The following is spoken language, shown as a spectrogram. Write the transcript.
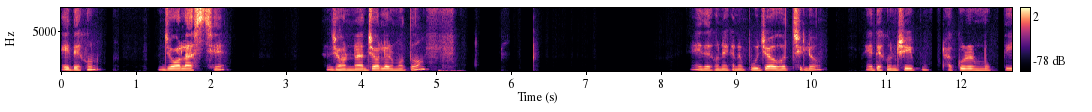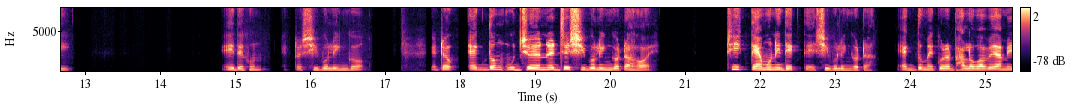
এই দেখুন, জল আসছে, ঝর্ণার জলের মতো। এই দেখুন, এখানে পূজাও হচ্ছিল। এই দেখুন, সেই ঠাকুরের মূর্তি। এই দেখুন, একটা শিবলিঙ্গ। এটা একদম উজ্জয়নের যে শিবলিঙ্গটা হয়, ঠিক তেমনই দেখতে শিবলিঙ্গটা। একদম একুরেট ভালোভাবে আমি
